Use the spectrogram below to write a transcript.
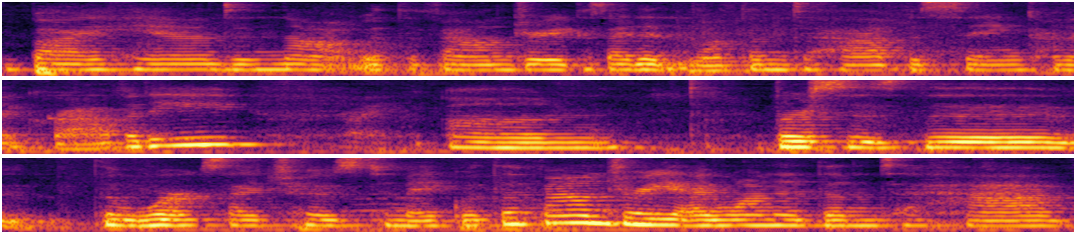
by hand and not with the foundry because I didn't want them to have the same kind of gravity. Right. Um, versus the the works I chose to make with the foundry, I wanted them to have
